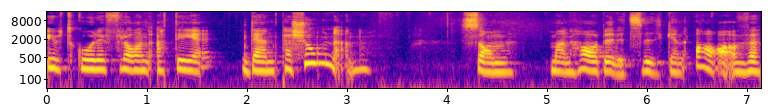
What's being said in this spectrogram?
utgår ifrån att det är den personen som man har blivit sviken av. Mm.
